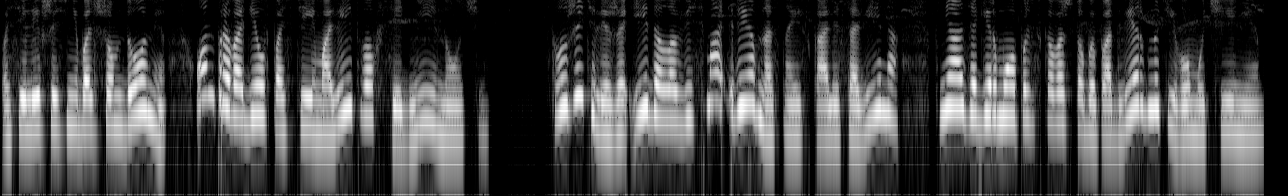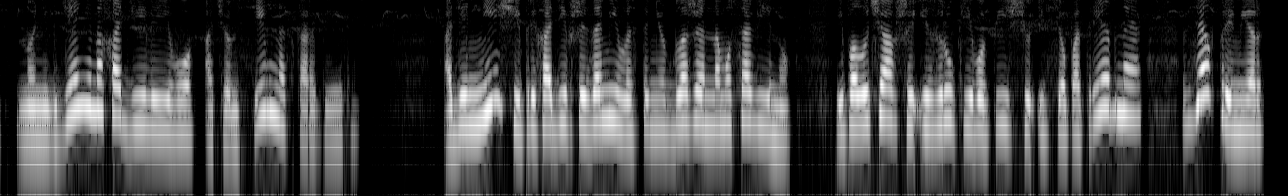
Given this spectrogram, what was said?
Поселившись в небольшом доме, он проводил в посте и молитвах все дни и ночи. Служители же идолов весьма ревностно искали Савина, князя Гермопольского, чтобы подвергнуть его мучениям, но нигде не находили его, о чем сильно скорбели. Один нищий, приходивший за милостыню к блаженному Савину и получавший из рук его пищу и все потребное, взяв пример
